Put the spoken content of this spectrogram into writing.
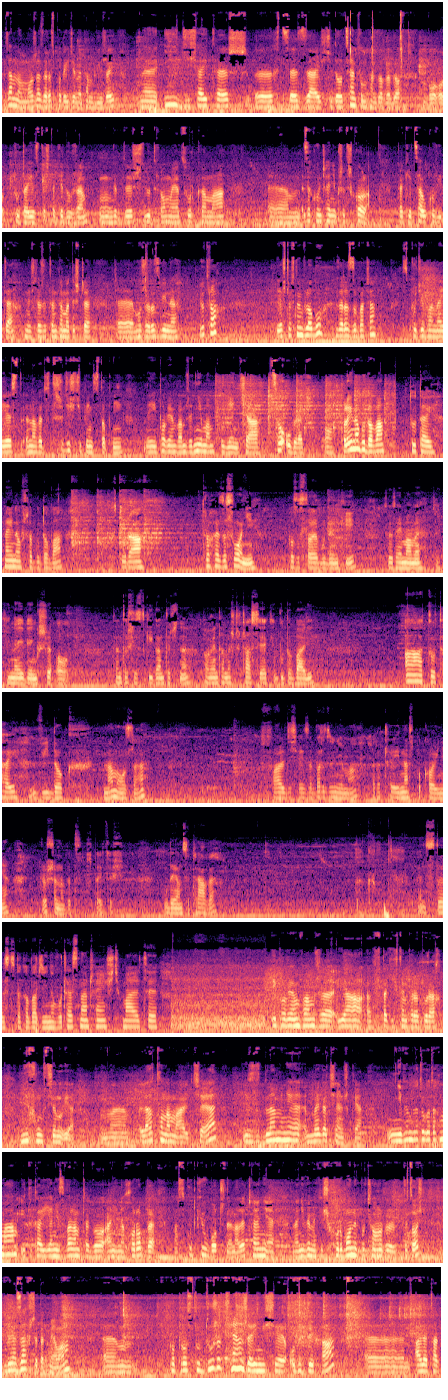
Za mną może, zaraz podejdziemy tam bliżej. E, I dzisiaj też e, chcę zajść do centrum handlowego, bo tutaj jest też takie duże, gdyż jutro moja córka ma zakończenie przedszkola. Takie całkowite. Myślę, że ten temat jeszcze e, może rozwinę jutro. Jeszcze w tym vlogu. Zaraz zobaczę. Spodziewane jest nawet 35 stopni i powiem Wam, że nie mam pojęcia, co ubrać. O, kolejna budowa. Tutaj najnowsza budowa, która trochę zasłoni pozostałe budynki. Tutaj mamy taki największy, o, ten też jest gigantyczny. Pamiętam jeszcze czasy, jakie budowali. A tutaj widok na morze. Fal dzisiaj za bardzo nie ma, raczej na spokojnie. Proszę nawet tutaj coś udające trawę. Tak, więc to jest taka bardziej nowoczesna część Malty. I powiem Wam, że ja w takich temperaturach nie funkcjonuję. Mm, lato na Malcie jest dla mnie mega ciężkie. Nie wiem dlaczego tak mam i tutaj ja nie zwalam tego ani na chorobę, na skutki uboczne, na leczenie, na nie wiem, jakieś hormony po ciąży czy coś, bo ja zawsze tak miałam. Po prostu dużo ciężej mi się oddycha, ale tak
